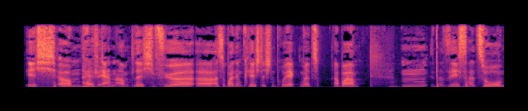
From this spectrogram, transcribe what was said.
ich ähm, helfe ehrenamtlich für, äh, also bei dem kirchlichen Projekt mit. Aber mh, mm, da sehe ich es halt so,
